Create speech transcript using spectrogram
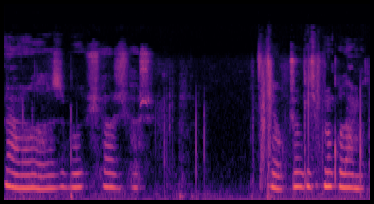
Namlu hızı bu şarjör. Yok çünkü hiç bunu kullanmadım.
